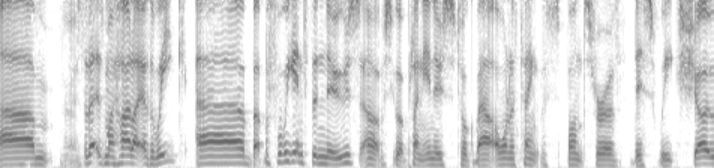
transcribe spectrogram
Um, Nice. So that is my highlight of the week. Uh, but before we get into the news, uh, obviously we've got plenty of news to talk about. I want to thank the sponsor of this week's show,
